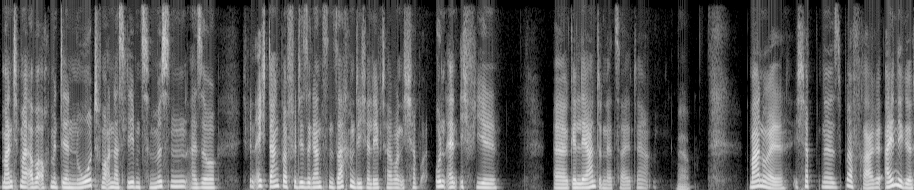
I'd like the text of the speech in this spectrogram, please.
manchmal aber auch mit der Not woanders leben zu müssen. Also ich bin echt dankbar für diese ganzen Sachen, die ich erlebt habe und ich habe unendlich viel äh, gelernt in der Zeit, ja. Ja. Manuel, ich habe eine super Frage. Einige,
